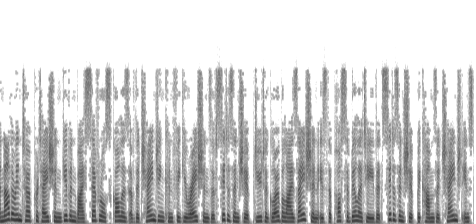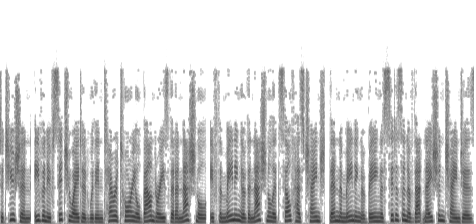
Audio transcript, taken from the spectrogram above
Another interpretation given by several scholars of the changing configurations of citizenship due to globalization is the possibility that citizenship becomes a changed institution, even if situated within territorial boundaries that are national. If the meaning of the national itself has changed, then the meaning of being a citizen of that nation changes.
